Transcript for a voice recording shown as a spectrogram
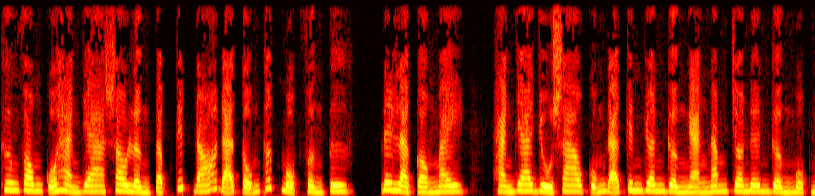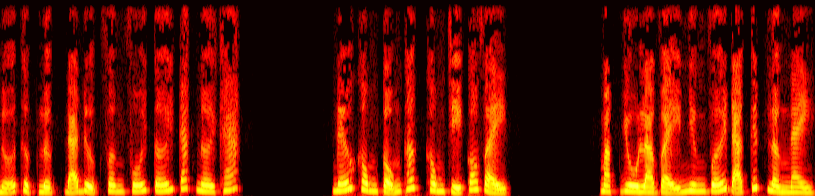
thương vong của hàng gia sau lần tập kích đó đã tổn thất một phần tư. Đây là còn may, hàng gia dù sao cũng đã kinh doanh gần ngàn năm cho nên gần một nửa thực lực đã được phân phối tới các nơi khác. Nếu không tổn thất không chỉ có vậy. Mặc dù là vậy nhưng với đã kích lần này,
